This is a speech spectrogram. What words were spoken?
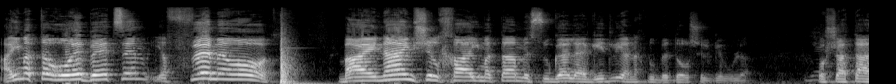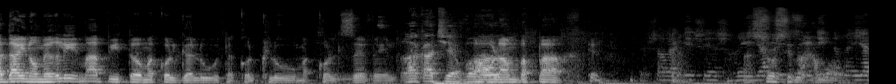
האם אתה רואה בעצם? יפה מאוד. בעיניים שלך, אם אתה מסוגל להגיד לי, אנחנו בדור של גאולה. או שאתה עדיין אומר לי, מה פתאום, הכל גלות, הכל כלום, הכל זבל, רק עד שיבוא... העולם בפח. כן, אפשר להגיד שיש ראייה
